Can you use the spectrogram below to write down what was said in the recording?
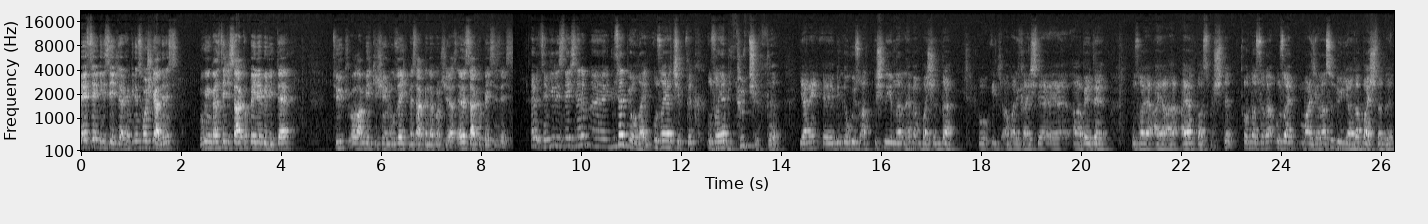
Evet sevgili seyirciler, hepiniz hoş geldiniz. Bugün gazeteci Sakıp Bey ile birlikte Türk olan bir kişinin uzaya gitmesi hakkında konuşacağız. Evet Sakıp Bey sizdeyiz. Evet sevgili izleyicilerim e, güzel bir olay. Uzaya çıktık. Uzaya bir Türk çıktı. Yani e, 1960'lı yılların hemen başında bu ilk Amerika işte e, ABD uzaya aya- ayak basmıştı. Ondan sonra uzay macerası dünyada başladı.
